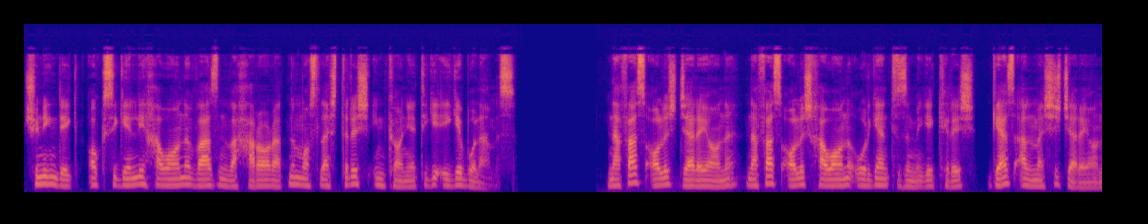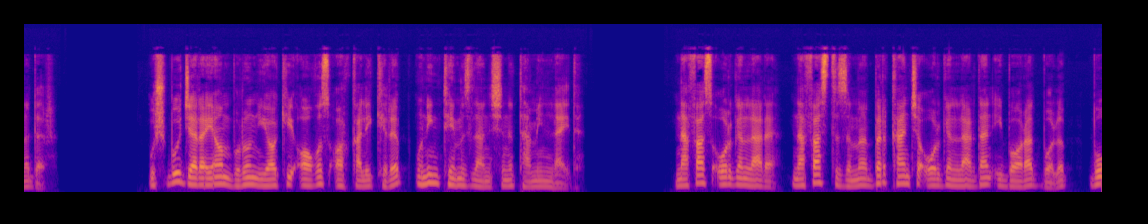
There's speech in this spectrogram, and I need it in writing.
shuningdek, oksigenli havoni vazn va haroratni moslashtirish imkoniyatiga ega bo'lamiz. Nafas olish jarayoni nafas olish havoni organ tizimiga kirish, gaz almashish jarayonidir. Ushbu jarayon burun yoki og'iz orqali kirib, uning temizlanishini ta'minlaydi. Nafas organlari, nafas tizimi bir qancha organlardan iborat bo'lib, bu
